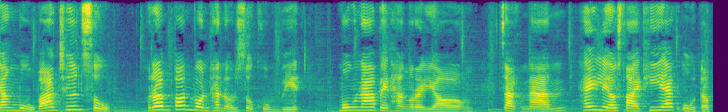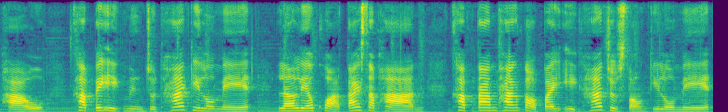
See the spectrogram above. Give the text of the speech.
ยังหมู่บ้านชื่นสุข เริ่มต้นบนถนนสุขุมวิท มุ่งหน้าไปทางระยอง จากนั้นให้เลี้ยวซ้ายที่แยกอู่ตะเภา ขับไปอีก 1.5 กิโลเมตร แล้วเลี้ยวขวาใต้สะพาน ขับตามทางต่อไปอีก 5.2 กิโลเมตร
